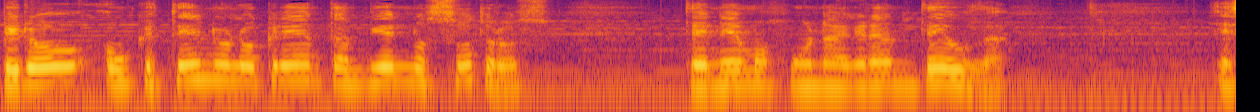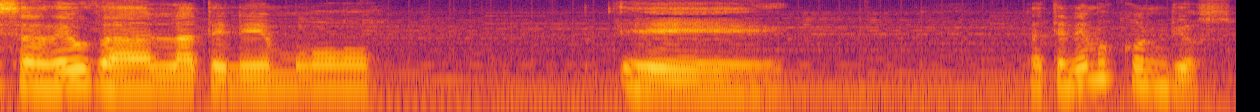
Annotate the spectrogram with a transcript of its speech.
pero aunque ustedes no lo crean, también nosotros tenemos una gran deuda. Esa deuda la tenemos eh, la tenemos con Dios.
